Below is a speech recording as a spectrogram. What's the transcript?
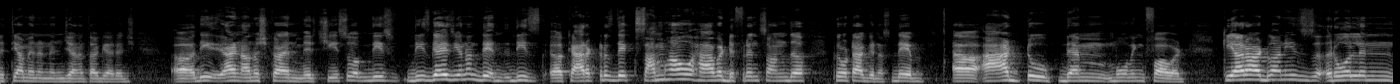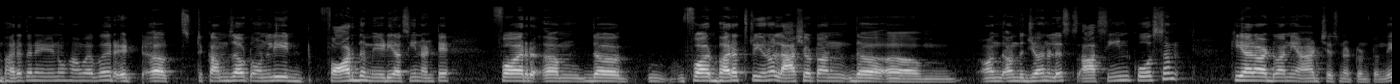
Nithya Menen Janatha Garage the and Anushka and Mirchi. So these these guys you know they these characters they somehow have a difference on the protagonist they add to them moving forward Kiara Advani's role in Bharat and Nenu, however, it uh, st- comes out only for the media scene. Ante for um, the for Bharat to you know lash out on the um, on on the journalists ఆ సీన్ కోసం కియారా అడ్వానీ యాడ్ చేసినట్టు ఉంటుంది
